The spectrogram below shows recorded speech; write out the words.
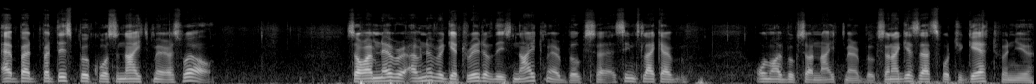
but but this book was a nightmare as well. So I'm never I've never get rid of these nightmare books. Uh, it seems like I've all my books are nightmare books and I guess that's what you get when you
